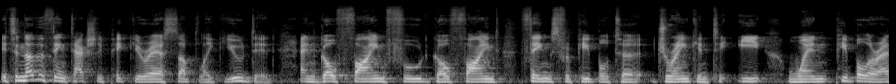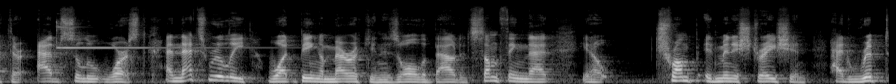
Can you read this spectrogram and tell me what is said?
It's another thing to actually pick your ass up like you did and go find food, go find things for people to drink and to eat when people are at their absolute worst. And that's really what being American is all about. It's something that, you know, Trump administration had ripped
